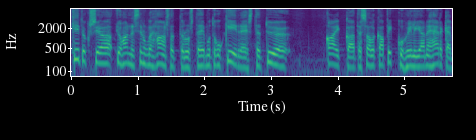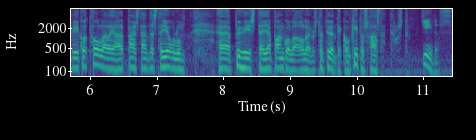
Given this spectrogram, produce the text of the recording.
Kiitoksia Johannes sinulle haastattelusta. Ei muuta kuin kiireistä työ aikaa. Tässä alkaa pikkuhiljaa ne härkäviikot olla ja päästään tästä joulun pyhistä ja pankolla olelusta työntekoon. Kiitos haastattelusta. Kiitos.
